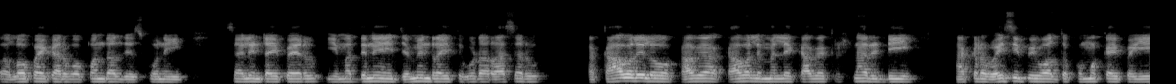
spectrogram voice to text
లోపాయకారి ఒప్పందాలు చేసుకొని సైలెంట్ అయిపోయారు. ఈ మధ్యనే జమీన్ రైతు కూడా రాశారు. కావలిలో కావ్య కావలి ఎమ్మెల్యే కావ్య కృష్ణారెడ్డి అక్కడ వైసీపీ వాళ్ళతో కుమ్మక్కైపోయి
